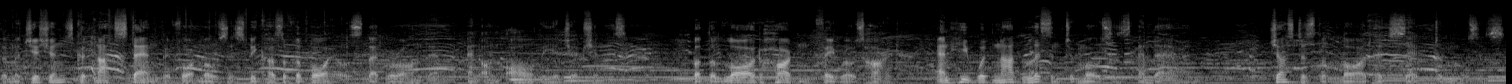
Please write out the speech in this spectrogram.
The magicians could not stand before Moses because of the boils that were on them and on all the Egyptians. But the Lord hardened Pharaoh's heart, and he would not listen to Moses and Aaron, just as the Lord had said to Moses.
